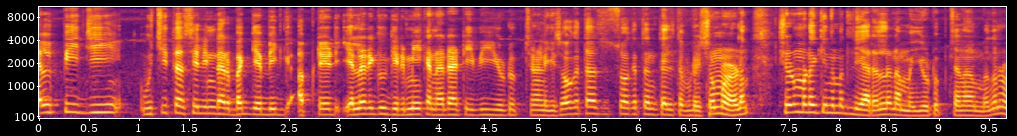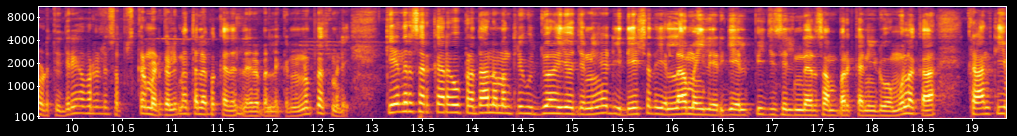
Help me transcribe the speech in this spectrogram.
ಎಲ್ ಪಿ ಜಿ ಉಚಿತ ಸಿಲಿಂಡರ್ ಬಗ್ಗೆ ಬಿಗ್ ಅಪ್ಡೇಟ್. ಎಲ್ಲರಿಗೂ ಗಿರ್ಮಿ ಕನ್ನಡ ಟಿ ವಿ ಯೂಟ್ಯೂಬ್ ಚಾನಲ್ಗೆ ಸ್ವಾಗತ. ಸುಸ್ವಾಗತ ಅಂತ ಹೇಳ್ತಾ ಬಿಡಿ, ಶುರು ಮಾಡೋಣ. ಶುರು ಮಾಡೋಕ್ಕಿಂತ ಮೊದಲು ಯಾರೆಲ್ಲ ನಮ್ಮ ಯೂಟ್ಯೂಬ್ ಚಾನಲ್ ಮೊದಲು ನೋಡ್ತಿದ್ರಿ ಅವರೆಲ್ಲ ಸಬ್ಸ್ಕ್ರೈಬ್ ಮಾಡ್ಕೊಳ್ಳಿ ಮತ್ತು ಪಕ್ಕದಲ್ಲಿರೋ ಬೆಲ್ಲಕನನ್ನು ಪ್ರೆಸ್ ಮಾಡಿ. ಕೇಂದ್ರ ಸರ್ಕಾರವು ಪ್ರಧಾನಮಂತ್ರಿ ಉಜ್ವಲ ಯೋಜನೆಯಡಿ ದೇಶದ ಎಲ್ಲ ಮಹಿಳೆಯರಿಗೆ ಎಲ್ ಪಿ ಜಿ ಸಿಲಿಂಡರ್ ಸಂಪರ್ಕ ನೀಡುವ ಮೂಲಕ ಕ್ರಾಂತಿ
